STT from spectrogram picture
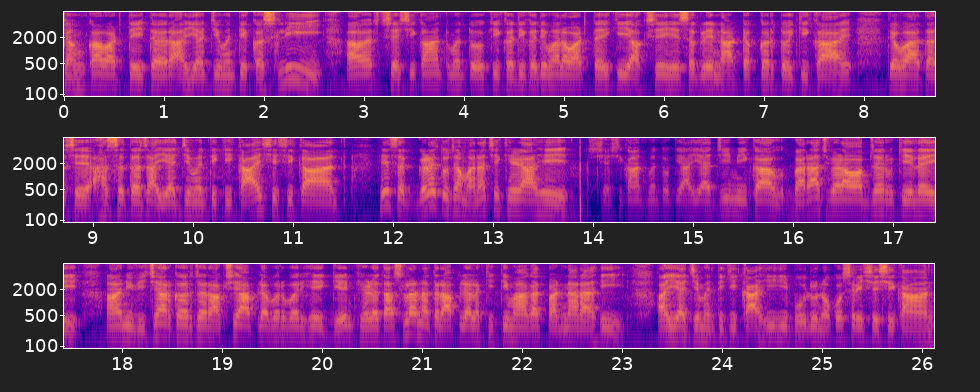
शंका वाटते. तर आई आजी म्हणते कसली? शशिकांत म्हणतो की कधी कधी मला वाटतंय की अक्षय हे सगळे नाटक करतोय की काय? तेव्हा आता शे हसतच आई आजी म्हणते की काय शशिकांत? हे सगळे तुझ्या मनाचे खेळ आहेत. शशिकांत म्हणतो की आई आजी मी का बराच वेळा ऑब्झर्व केलंय. आणि विचार कर जर अक्षय आपल्याबरोबर हे गेम खेळत असला ना तर आपल्याला किती महागात पडणार आहे. आई आजी म्हणते की काहीही बोलू नकोस रे शशिकांत.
